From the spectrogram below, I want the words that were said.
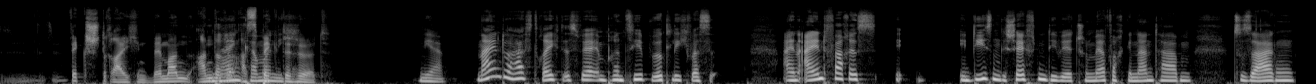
äh, wegstreichen, wenn man andere Nein, man Aspekte nicht. hört. Ja. Nein, du hast recht. Es wäre im Prinzip wirklich was ein einfaches in diesen Geschäften, die wir jetzt schon mehrfach genannt haben, zu sagen,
